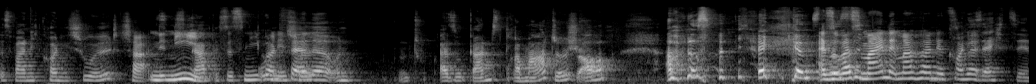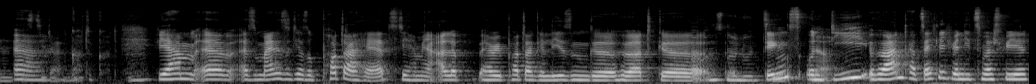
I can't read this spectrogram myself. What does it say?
es war nicht Connys Schuld. Schade. Nee, nie. gab Es ist nie Connys Schuld. Unfälle und, und also ganz dramatisch auch. Aber das fand ich eigentlich ganz Also was lustig. meine immer hören jetzt Conny über- 16 Ah, ist die dann. Ne? Gott, oh Gott. Wir haben, äh, also meine sind ja so Potterheads, die haben ja alle Harry Potter gelesen, gehört, ge Bei uns nur Luzi. Dings. Und Ja. die hören tatsächlich, wenn die zum Beispiel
